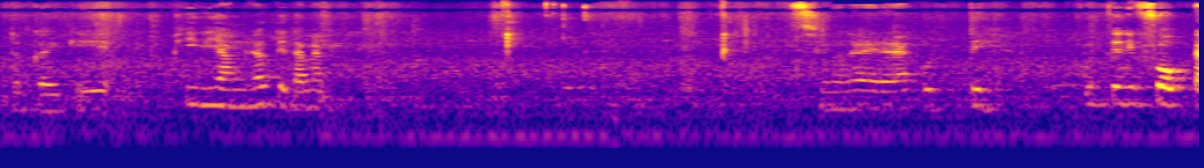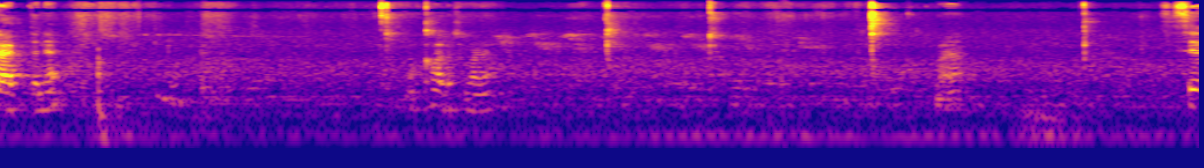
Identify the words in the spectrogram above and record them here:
ꯑꯗꯨ ꯀꯩꯒꯤ ꯐꯤꯗꯤ ꯌꯥꯝ ꯂꯩꯔꯛꯇꯦꯗ ꯃꯦꯝ ꯁꯤꯒ ꯂꯩꯔꯦ ꯀꯨꯔꯇꯤ इतनी फ्रॉक टाइप तने खा लो मैं से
